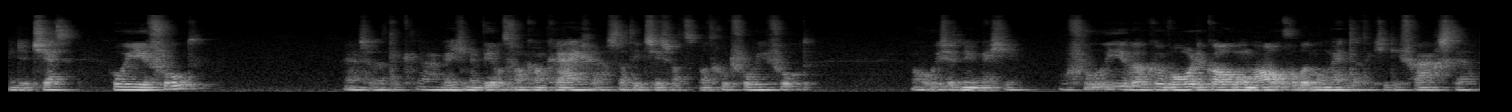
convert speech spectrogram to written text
in de chat hoe je je voelt. Zodat ik daar een beetje een beeld van kan krijgen als dat iets is wat, wat goed voor je voelt. Maar hoe is het nu met je? Hoe voel je je? Welke woorden komen omhoog op het moment dat ik je die vraag stel?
